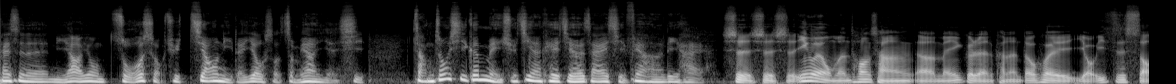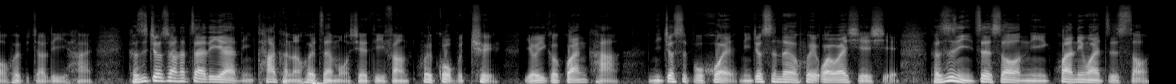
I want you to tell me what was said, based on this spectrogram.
但是呢，你要用左手去教你的右手怎么样演戏。”掌中戏跟美学竟然可以结合在一起，非常的厉害。是是是，因为我们通常呃每一个人可能都会有一只手会比较厉害，可是就算他再厉害，你他可能会在某些地方会过不去，有一个关卡。你就是不会，你就是那个会歪歪斜斜。可是你这时候你换另外一只手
